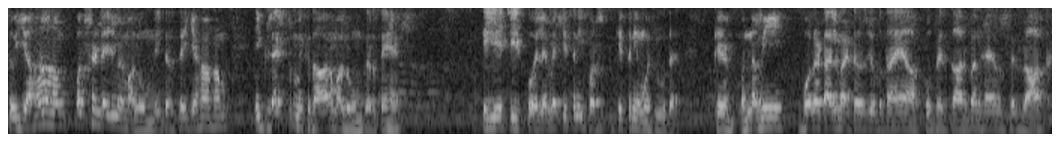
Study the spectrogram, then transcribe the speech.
تو یہاں ہم پرسنٹیج میں معلوم نہیں کرتے، یہاں ہم ایگزیکٹ مقدار معلوم کرتے ہیں کہ یہ چیز کوئلے میں کتنی کتنی موجود ہے۔ کہ نمی وولاٹائل میٹرز جو بتائیں آپ کو، پھر کاربن ہے اور پھر راکھ،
